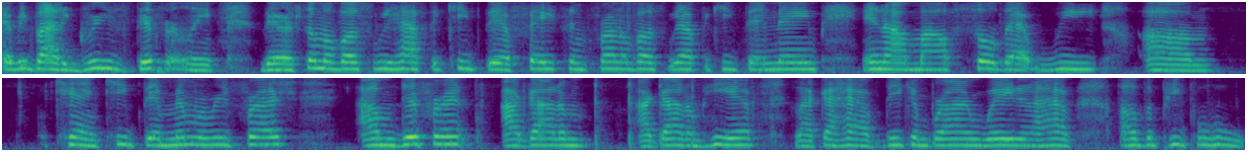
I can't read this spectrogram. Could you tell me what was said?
Everybody grieves differently. There are some of us, we have to keep their face in front of us. We have to keep their name in our mouth so that we um, can keep their memory fresh. I'm different. I got them I got them here, like I have Deacon Brian Wade, and I have other people who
